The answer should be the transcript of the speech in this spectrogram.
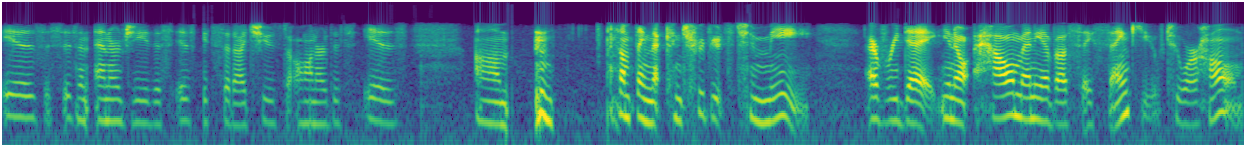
is this is an energy. This is that I choose to honor. This is um, something that contributes to me every day. You know, how many of us say thank you to our home?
